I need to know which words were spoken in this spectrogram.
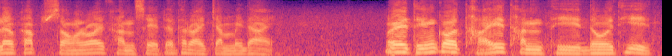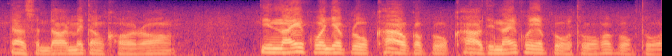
แล้วครับสองร้อยคันเศษแต่เท่าไรจำไม่ได้ ไปถึงก็ไถทันทีโดยที่ราษฎรไม่ต้องขอร้อง ที่ไหนควรจะปลูกข้าวก็ปลูกข้าว ที่ไหนควรจะปลูกถั่วก็ปลูกถั่ว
